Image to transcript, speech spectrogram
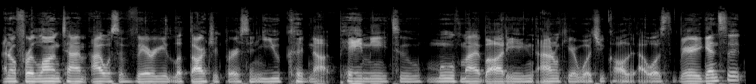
I know for a long time I was a very lethargic person. You could not pay me to move my body. I don't care what you call it. I was very against it.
